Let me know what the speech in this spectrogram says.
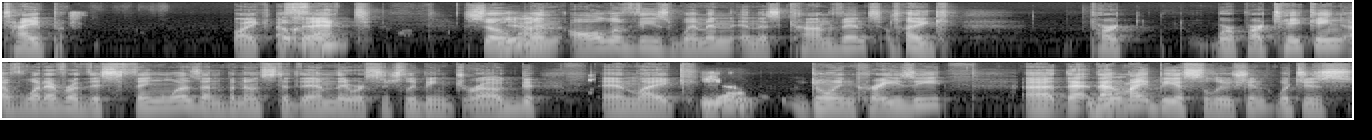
type like okay. effect. So yeah. when all of these women in this convent like part were partaking of whatever this thing was, unbeknownst to them, they were essentially being drugged and like yeah. going crazy. Uh, that that mm-hmm. might be a solution, which is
